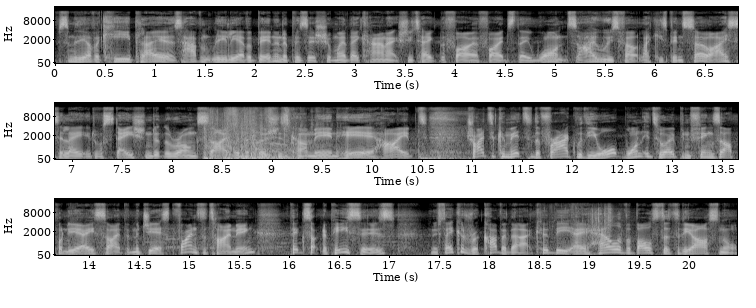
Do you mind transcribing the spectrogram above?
some of the other key players haven't really ever been in a position where they can actually take the firefights they want. I always felt like he's been so isolated or stationed at the wrong site when the pushes come in. Here, hyped, tried to commit to the frag with the AWP, wanted to open things up on the A site, but Magisk finds the timing, picks up the pieces, and if they could recover that, could be a hell of a bolster to the Arsenal.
